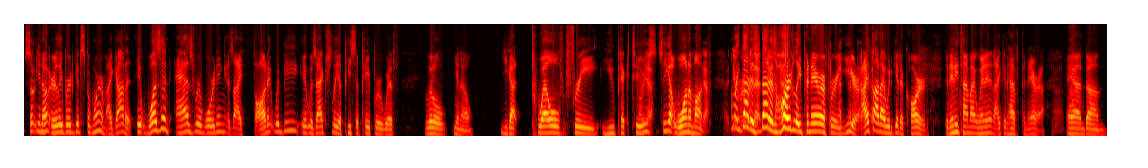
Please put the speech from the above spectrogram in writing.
so you know, early bird gets the worm. I got it. It wasn't as rewarding as I thought it would be. It was actually a piece of paper with little, you know, you got 12 free you pick twos. Oh, yeah. So you got one a month. Yeah, I'm like, that is that too, is hardly Panera for a year. I thought I would get a card that anytime I went in, I could have Panera. Uh-huh. And um,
